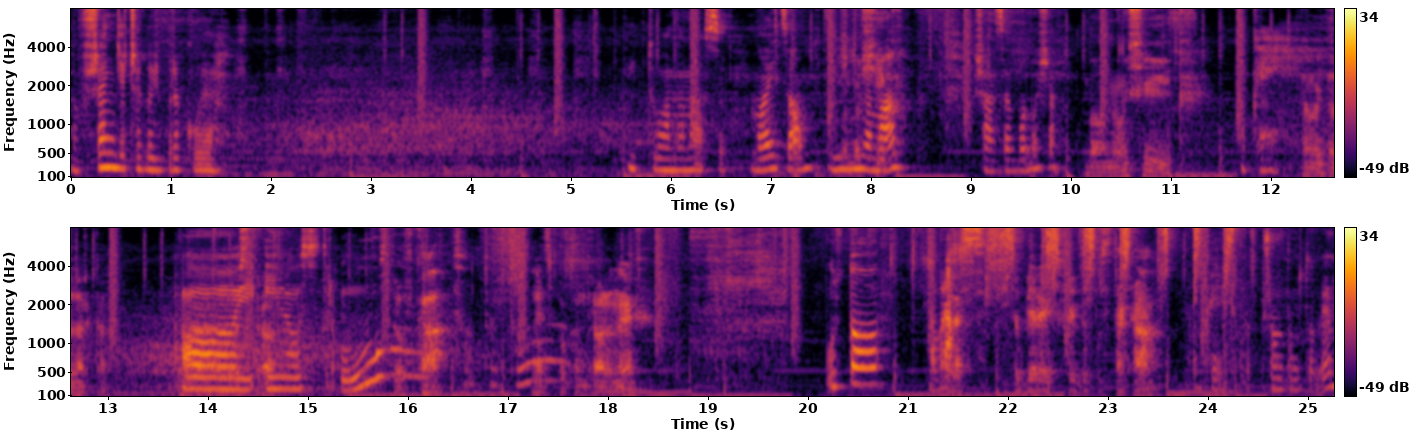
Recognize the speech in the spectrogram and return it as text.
No wszędzie czegoś brakuje. I tu ananasy. No i co? Lili nie ma. Szansa bonusia. Bonusik. Okej. Dawaj dolarka. Oj, Lustro. i lustro. Uuu, Stówka. tu, tu, tu. Lec po kontrolnych. Pusto. Dobra. Teraz zabieraj swojego pustaka. Okej, jeszcze posprzątam tobie.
